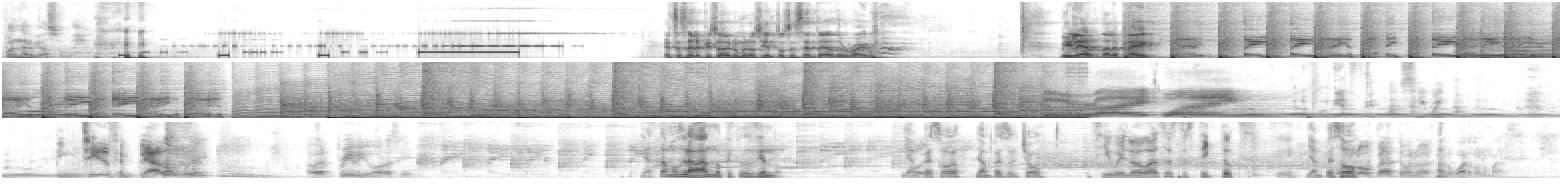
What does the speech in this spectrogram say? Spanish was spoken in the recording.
pones nervioso, güey. Este es el episodio número 160 de The Right One. Miller, dale play. ¿Qué estás haciendo? Ya empezó, ya empezó el show. Sí, güey, luego haces tus TikToks. Sí, ya empezó, No, espérate, bueno, déjame lo guardo nomás.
